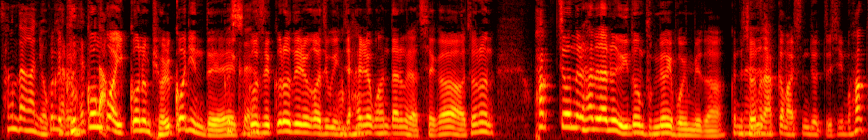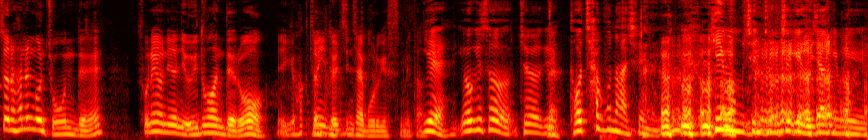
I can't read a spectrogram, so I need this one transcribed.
상당한 역할을 근데 그 건과 이 건은 별 건인데 글쎄요. 그것을 끌어들여 가지고 이제 하려고 한다는 것 자체가 저는 확전을 하자는 의도는 분명히 보입니다. 근데 저는 네. 아까 말씀드렸듯이 뭐 확전을 하는 건 좋은데 손혜원 의원이 의도한 대로 이게 확정이 될지는 잘 모르겠습니다. 예, 여기서 저기 네. 더 차분하신 김용신 정책위 의장님이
